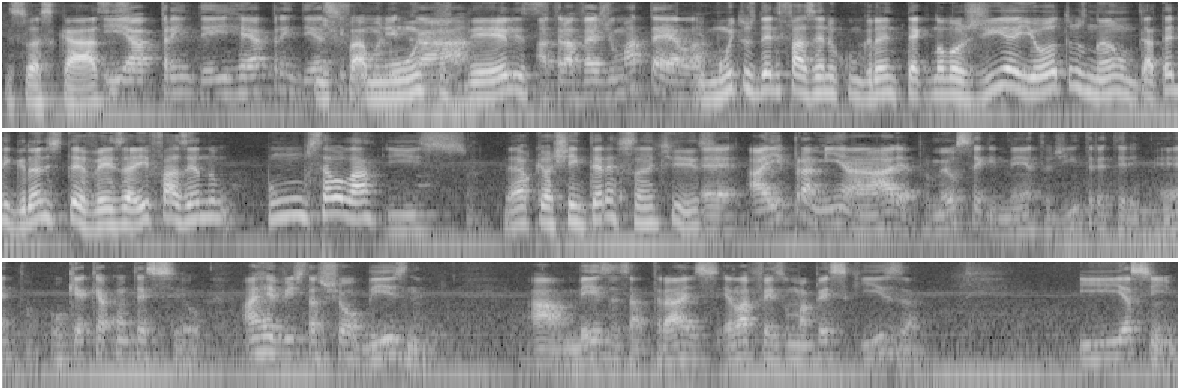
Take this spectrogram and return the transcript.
de suas casas. E aprender e reaprender a se comunicar muitos deles, através de uma tela. E muitos deles fazendo com grande tecnologia e outros não, até de grandes TVs aí fazendo com um celular. Isso. É o que eu achei interessante isso. É, aí para minha área, para o meu segmento de entretenimento, o que é que aconteceu? A revista Show Business, há meses atrás, ela fez uma pesquisa e assim,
